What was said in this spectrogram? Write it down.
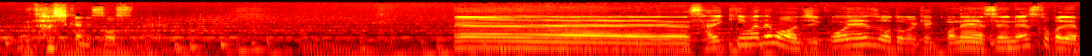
確かにそうっすね。えー最近はでも事故映像とか結構ね SNS とかで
